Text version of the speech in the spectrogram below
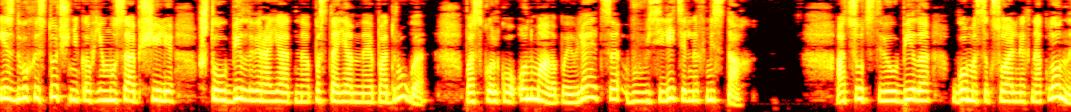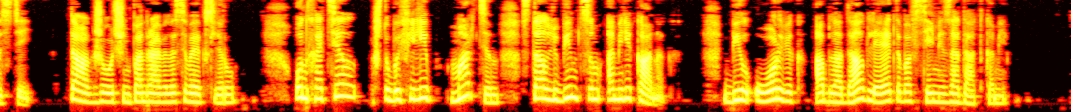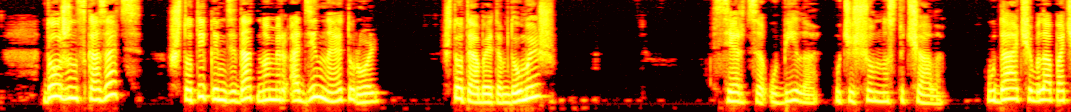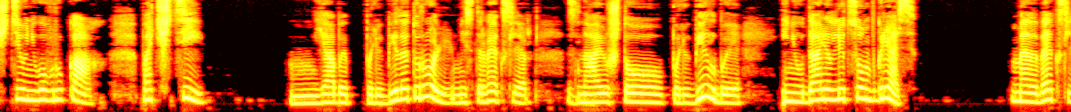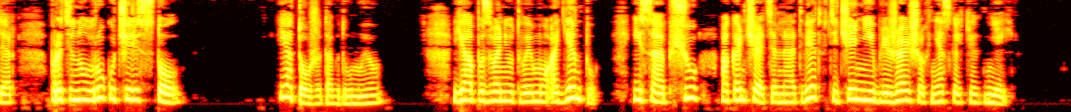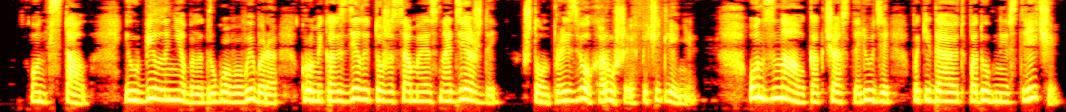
Из двух источников ему сообщили, что у Билла, вероятно, постоянная подруга, поскольку он мало появляется в увеселительных местах. Отсутствие у Билла гомосексуальных наклонностей также очень понравилось Векслеру. Он хотел, чтобы Филипп Мартин стал любимцем американок. Билл Уорвик обладал для этого всеми задатками. Должен сказать, что ты кандидат номер один на эту роль. Что ты об этом думаешь?» Сердце убило, учащенно стучало. Удача была почти у него в руках. Почти. «Я бы полюбил эту роль, мистер Векслер. Знаю, что полюбил бы и не ударил лицом в грязь». Мел Векслер протянул руку через стол. «Я тоже так думаю». Я позвоню твоему агенту и сообщу окончательный ответ в течение ближайших нескольких дней. Он встал, и у Билла не было другого выбора, кроме как сделать то же самое с надеждой, что он произвел хорошее впечатление. Он знал, как часто люди покидают подобные встречи,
